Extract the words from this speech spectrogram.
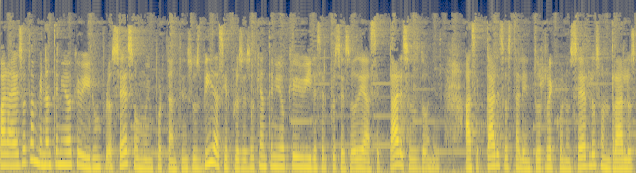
Para eso también han tenido que vivir un proceso muy importante en sus vidas y el proceso que han tenido que vivir es el proceso de aceptar esos dones, aceptar esos talentos, reconocerlos, honrarlos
